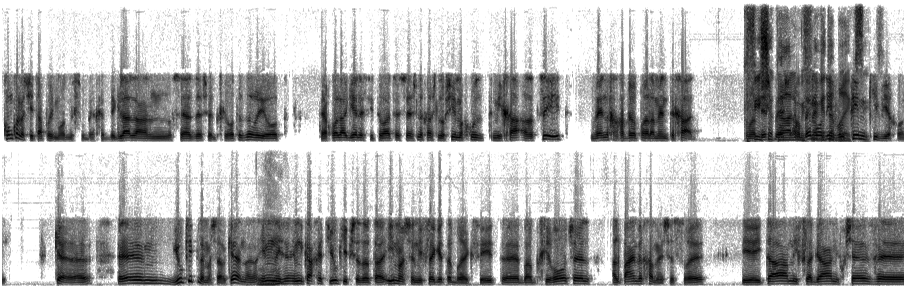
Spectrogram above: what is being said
קודם כל השיטה פה היא מאוד מסובכת. בגלל הנושא הזה של בחירות אזוריות, אתה יכול להגיע לסיטואציה שיש לך 30% תמיכה ארצית ואין לך חבר פרלמנט אחד. כפי שקרה למפלגת הברקסיט. כביכול. כן, אה, יוקיפ למשל, כן, mm-hmm. אם, אם ניקח את יוקיפ, שזאת האימא של מפלגת הברקסיט, אה, בבחירות של 2015, היא הייתה מפלגה, אני חושב, אה,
